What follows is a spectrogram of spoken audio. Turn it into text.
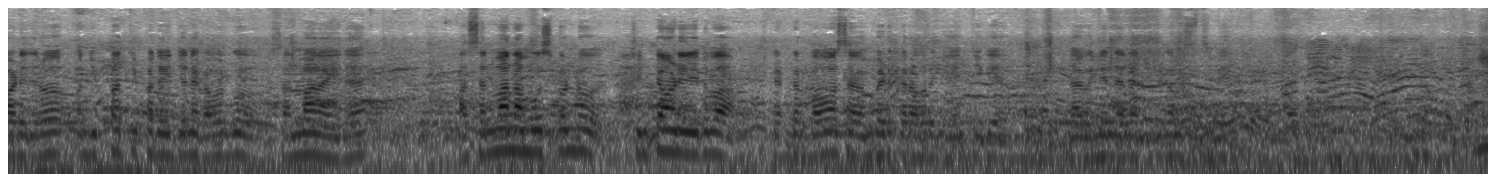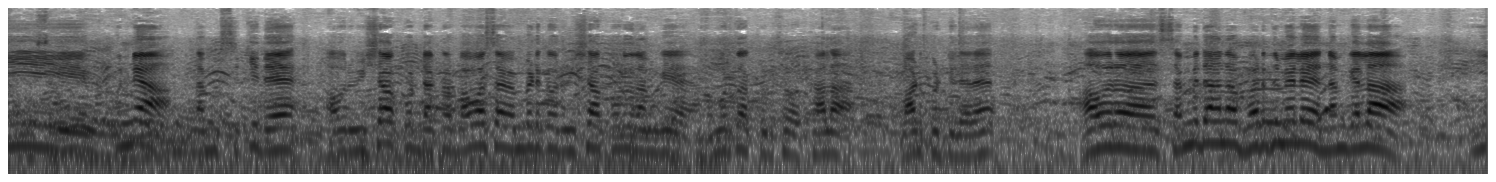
ಮಾಡಿದರು, ಒಂದು ಇಪ್ಪತ್ತು, ಇಪ್ಪತ್ತೈದು ಜನಕ್ಕೆ ಅವ್ರಿಗೂ ಸನ್ಮಾನ ಇದೆ. ಆ ಸನ್ಮಾನ ಮುಗಿಸ್ಕೊಂಡು ಚಿಂತಾವಣೆಯಲ್ಲಿರುವ ಡಾಕ್ಟರ್ ಬಾಬಾ ಸಾಹೇಬ್ ಅಂಬೇಡ್ಕರ್ ಅವರ ಜಯಂತಿಗೆ ನಾವು ಇಲ್ಲಿಂದ ನಿರ್ಗಮಿಸ್ತೀವಿ ಈ ಪುಣ್ಯ ನಮ್ಗೆ ಸಿಕ್ಕಿದೆ. ಅವರು ವಿಷ ಕೊಟ್ಟು ಡಾಕ್ಟರ್ ಬಾಬಾ ಸಾಹೇಬ್ ಅಂಬೇಡ್ಕರ್ ಅವರು ವಿಷ ಕೊಡೋದು ನಮಗೆ ಅಮೃತ ಕುಡಿಸೋ ಕಾಲ ಮಾಡಿಕೊಟ್ಟಿದ್ದಾರೆ. ಅವರ ಸಂವಿಧಾನ ಬರೆದ ಮೇಲೆ ನಮಗೆಲ್ಲ ಈ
